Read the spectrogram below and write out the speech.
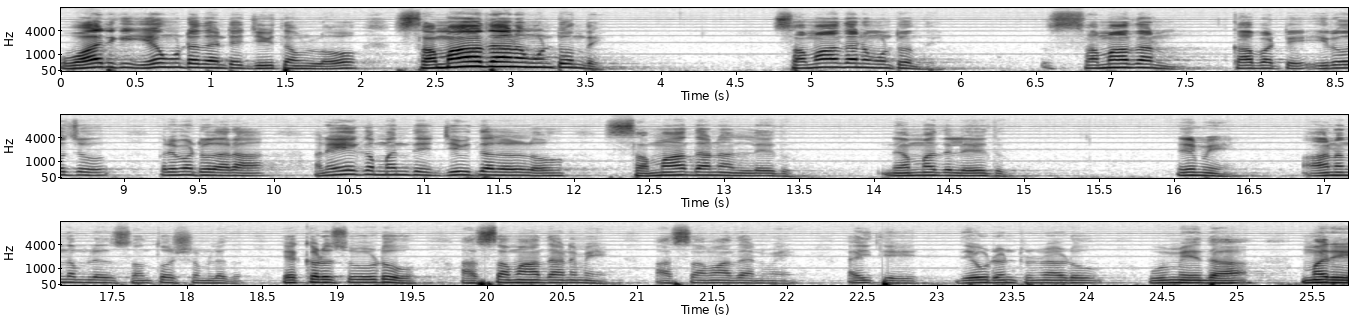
వారికి ఏముంటుందంటే జీవితంలో సమాధానం ఉంటుంది సమాధానం ఉంటుంది సమాధానం కాబట్టి ఈరోజు ప్రేమటులారా అనేక మంది జీవితాలలో సమాధానం లేదు నెమ్మది లేదు. ఏమి? ఆనందం లేదు సంతోషం లేదు. ఎక్కడ చూడు? అసమాధానమే అసమాధానమే. అయితే దేవుడు అంటున్నాడు భూమి మీద మరి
